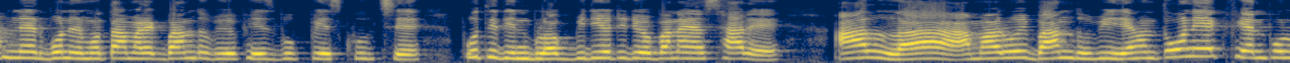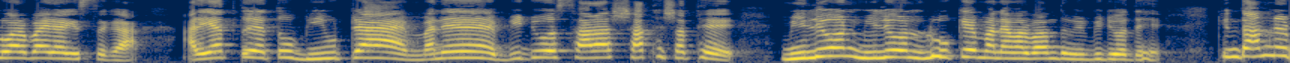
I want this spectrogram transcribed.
আপনার বোনের মতো আমার এক বান্ধবীও ফেসবুক পেজ খুলছে, প্রতিদিন ব্লগ ভিডিও টিডিও বানায় সারে আল্লাহ, আমার ওই বান্ধবীর এখন তো অনেক ফ্যান ফলোয়ার বাইরে গেছে গা। আর এত এত ভিউ টাইম মানে ভিডিও ছাড়ার সাথে সাথে মিলিয়ন মিলিয়ন লুকে মানে আমার বান্ধবীর ভিডিও দেখে। কিন্তু আপনার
